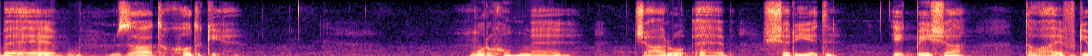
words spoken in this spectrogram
بے ذات خود کی ہے۔ مرہم میں چاروں عیب شریع تھے ایک پیشہ طوائف کے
